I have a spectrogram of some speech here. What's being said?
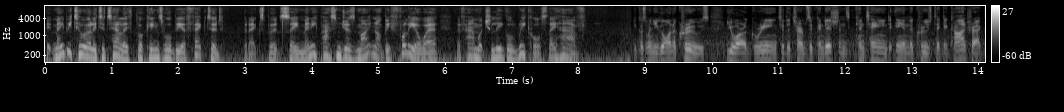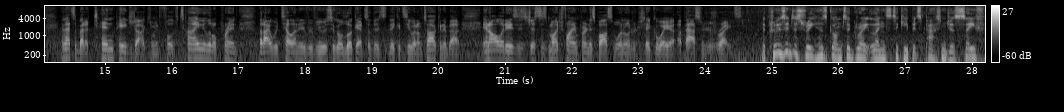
It may be too early to tell if bookings will be affected, but experts say many passengers might not be fully aware of how much legal recourse they have because when you go on a cruise, you are agreeing to the terms and conditions contained in the cruise ticket contract, and that's about a 10-page document full of tiny little print that I would tell any reviewers to go look at so that they could see what I'm talking about. And all it is is just as much fine print as possible in order to take away a, passenger's rights. The cruise industry has gone to great lengths to keep its passengers safe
